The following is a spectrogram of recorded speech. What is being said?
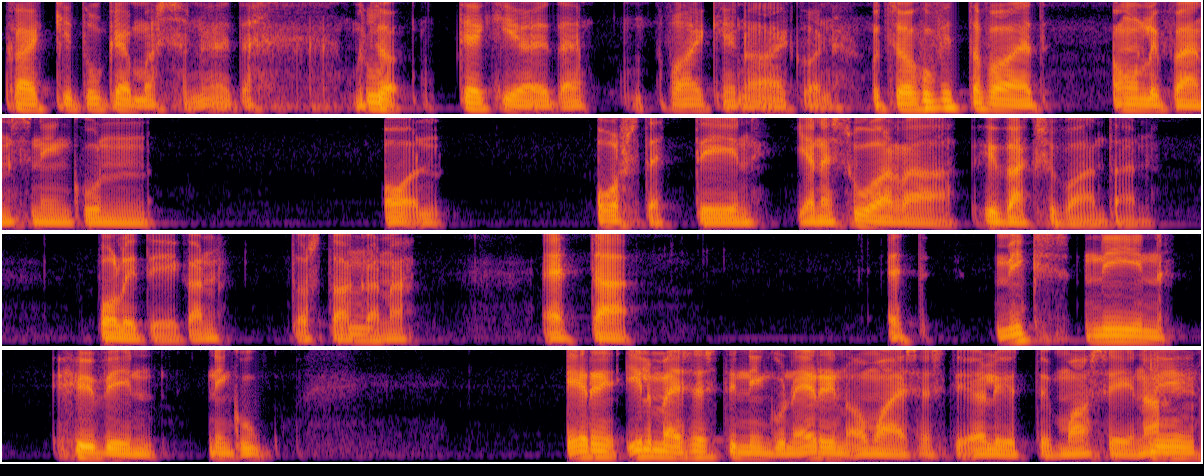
kaikki tukemassa näitä Mut tu- se on- tekijöitä vaikeina aikoina. Mutta se on huvittavaa, että OnlyFans niin kun on, ostettiin ja ne suoraan hyväksy vaan tämän politiikan tuossa takana. Mm. Että et, miksi niin hyvin niin kuin eri, ilmeisesti niin kuin erinomaisesti öljytty masina Niin.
